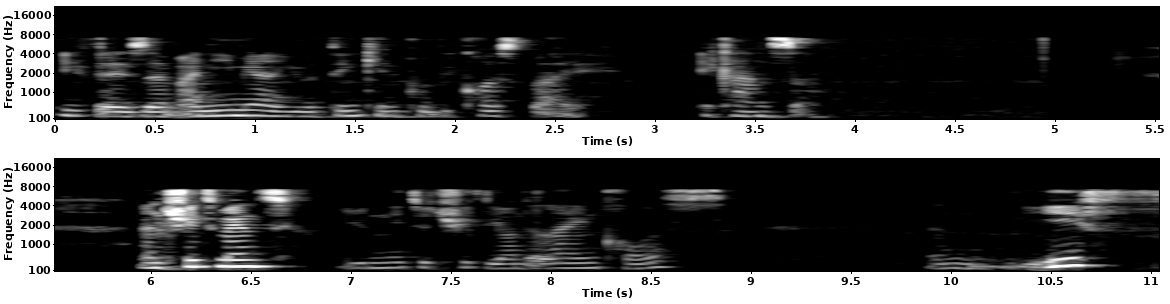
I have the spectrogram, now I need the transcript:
if there is um, anemia and you're thinking could be caused by a cancer. And treatment, you need to treat the underlying cause. And if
